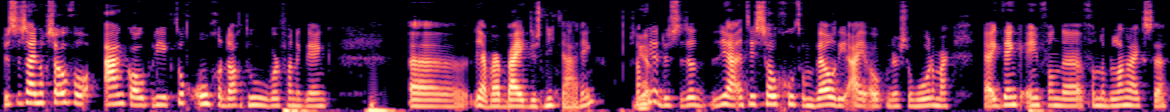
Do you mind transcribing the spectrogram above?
Dus er zijn nog zoveel aankopen die ik toch ongedacht doe, waarvan ik denk, eh, ja, waarbij ik dus niet nadenk. Snap Ja. je? Dus dat, ja, het is zo goed om wel die eye-openers te horen. Maar ja, ik denk een van de, van de belangrijkste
